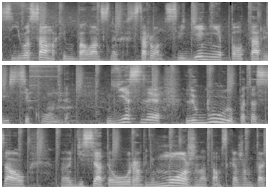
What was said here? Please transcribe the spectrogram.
с его самых имбалансных сторон. Сведение полторы секунды. Если любую ПТСАУ 10 уровня можно, там, скажем так,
